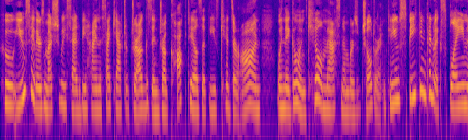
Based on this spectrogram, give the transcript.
who you say there's much to be said behind the psychiatric drugs and drug cocktails that these kids are on when they go and kill mass numbers of children. Can you speak and kind of explain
